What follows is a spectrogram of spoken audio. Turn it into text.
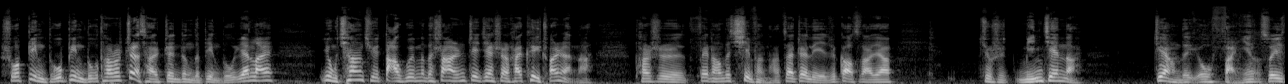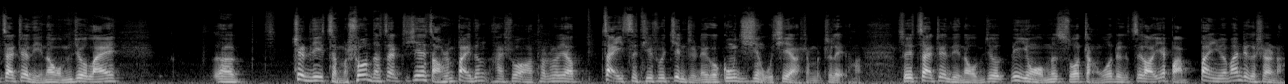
说病毒病毒，他说这才是真正的病毒。原来用枪去大规模的杀人这件事还可以传染呢，他是非常的气愤哈。在这里也就告诉大家，就是民间呢这样的有反应，所以在这里呢我们就来呃。这里怎么说呢？在今天早上，拜登还说啊，他说要再一次提出禁止那个攻击性武器啊什么之类的哈。所以在这里呢，我们就利用我们所掌握这个资料，也把半月湾这个事儿呢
